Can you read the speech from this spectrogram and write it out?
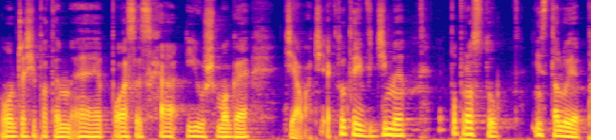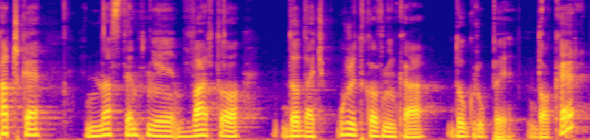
Łączę się potem e, po SSH i już mogę działać. Jak tutaj widzimy, po prostu instaluję paczkę. Następnie warto dodać użytkownika do grupy Docker.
